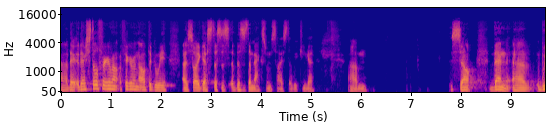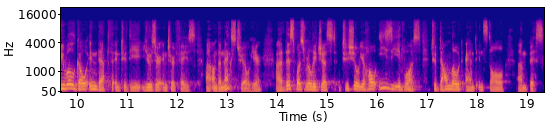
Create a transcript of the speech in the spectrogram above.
Uh, they're they're still figuring out figuring out the GUI. Uh, so I guess this is this is the maximum size that we can get. Um, so then uh, we will go in depth into the user interface uh, on the next show here. Uh, this was really just to show you how easy it was to download and install um, Bisq.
